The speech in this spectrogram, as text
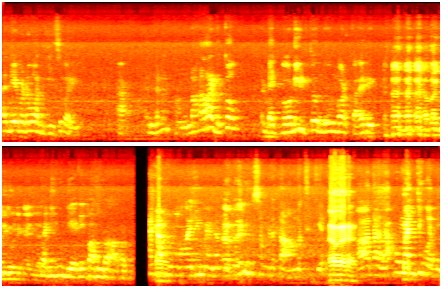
അതേവിടെ വർഗീസ് പറയും എന്താണ് പണ്ടാറെടുക്കും ഡെഡ് ബോഡി എടുത്തുകൊണ്ട് പോകുമ്പോ ആൾക്കാര് തടി കൂടി കഴിഞ്ഞാൽ പണ്ടാറും അമ്മമാരും വേണം. ഒരു ദിവസം ഇവിടെ താമസിക്കുക അതെ. അതാണ് അപ്പൊ മഞ്ജു പറഞ്ഞു.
